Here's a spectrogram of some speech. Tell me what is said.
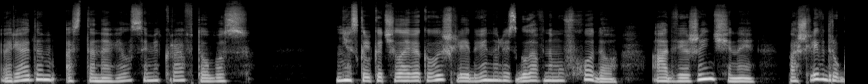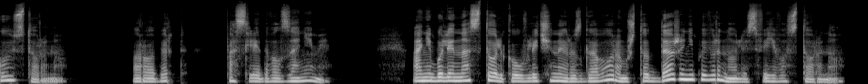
Рядом остановился микроавтобус. Несколько человек вышли и двинулись к главному входу, а две женщины пошли в другую сторону. Роберт последовал за ними. Они были настолько увлечены разговором, что даже не повернулись в его сторону.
